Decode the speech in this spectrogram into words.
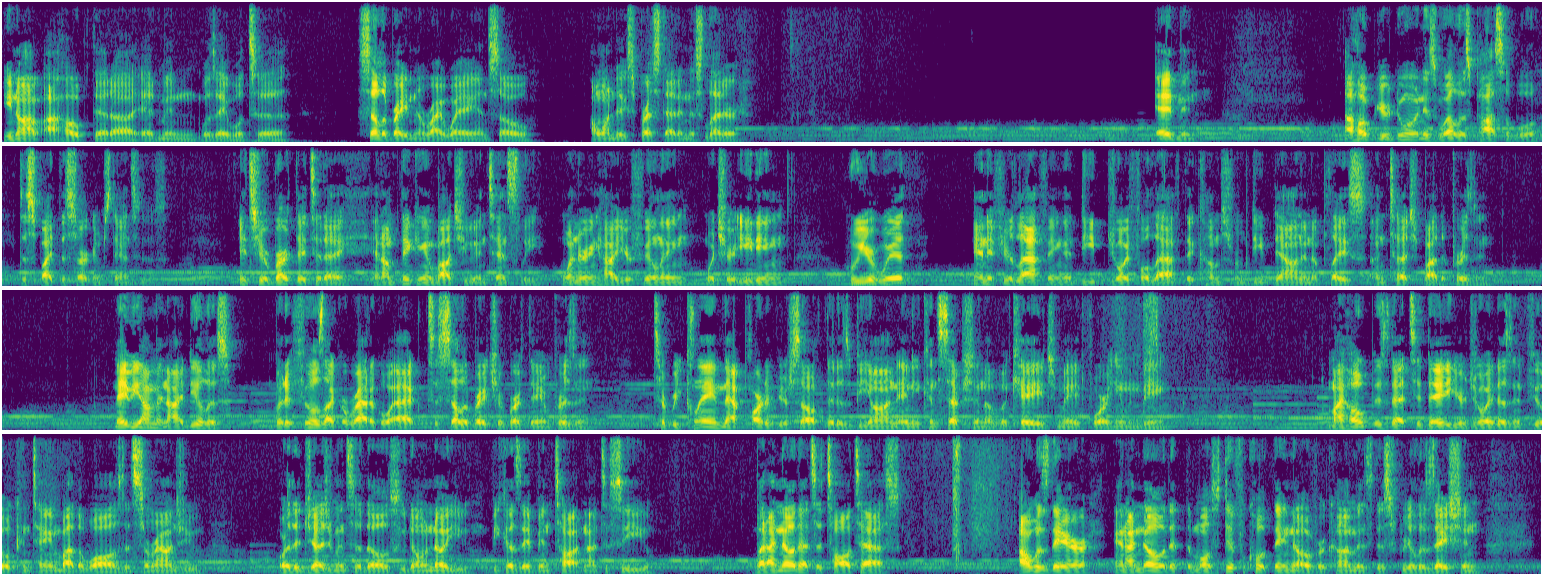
you know, I, I hope that uh, Edmond was able to celebrate in the right way. And so I wanted to express that in this letter. Edmond, I hope you're doing as well as possible despite the circumstances. It's your birthday today, and I'm thinking about you intensely, wondering how you're feeling, what you're eating, who you're with, and if you're laughing a deep, joyful laugh that comes from deep down in a place untouched by the prison. Maybe I'm an idealist, but it feels like a radical act to celebrate your birthday in prison, to reclaim that part of yourself that is beyond any conception of a cage made for a human being. My hope is that today your joy doesn't feel contained by the walls that surround you or the judgments of those who don't know you because they've been taught not to see you. But I know that's a tall task. I was there, and I know that the most difficult thing to overcome is this realization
